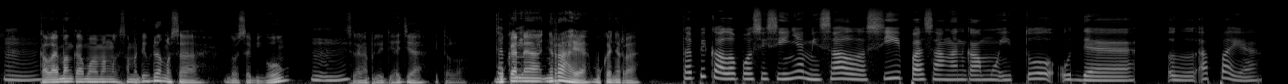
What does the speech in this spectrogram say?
Hmm. Kalau emang kamu emang sama dia udah nggak usah nggak usah bingung, Hmm. silakan pilih dia aja gitu loh. Tapi- Bukannya nyerah ya, bukan nyerah. Tapi kalau posisinya misal si pasangan kamu itu udah eh, apa ya,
